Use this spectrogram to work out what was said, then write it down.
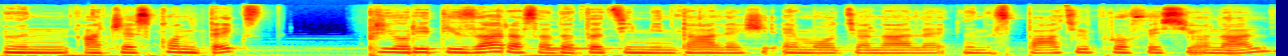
În acest context, prioritizarea sănătății mentale și emoționale în spațiul profesional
